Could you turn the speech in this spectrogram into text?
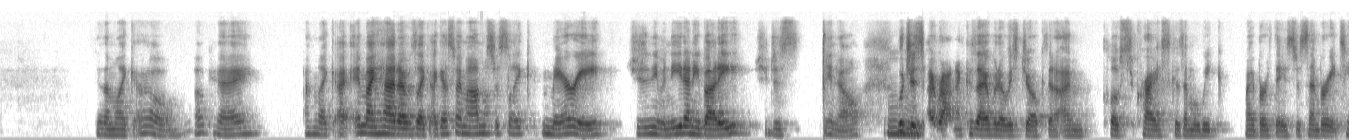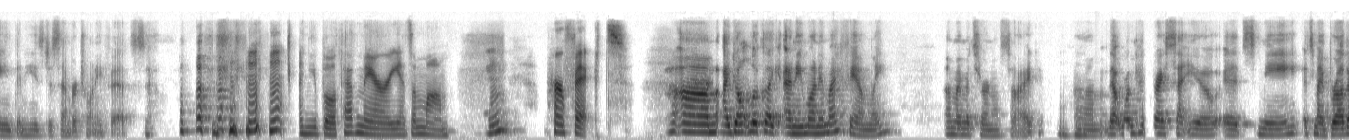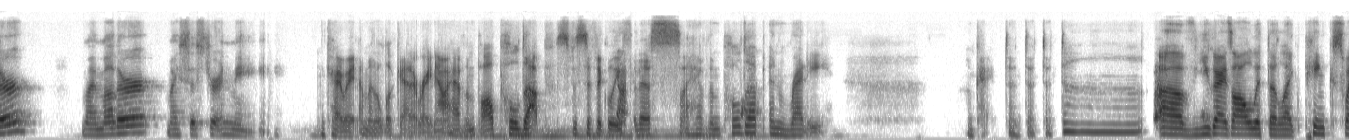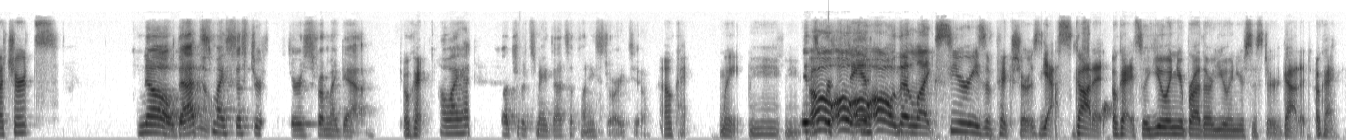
And I'm like, oh, okay. I'm like, I, in my head, I was like, I guess my mom's just like Mary. She didn't even need anybody. She just, you know, mm-hmm. which is ironic because I would always joke that I'm close to Christ because I'm a week. My birthday is December 18th and he's December 25th. So. and you both have Mary as a mom. Mm-hmm. Perfect. Um, I don't look like anyone in my family on my maternal side. Mm-hmm. Um, that one picture I sent you, it's me, it's my brother, my mother, my sister, and me. Okay, wait, I'm going to look at it right now. I have them all pulled up specifically yeah. for this. I have them pulled up and ready. Okay. Dun, dun, dun, Of you guys all with the like pink sweatshirts? No, that's no. my sister's sisters from my dad. Okay. Oh, I had sweatshirts made. That's a funny story too. Okay. Wait. Oh, oh, oh, oh, the like series of pictures. Yes, got it. Okay, so you and your brother, you and your sister. Got it. Okay.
